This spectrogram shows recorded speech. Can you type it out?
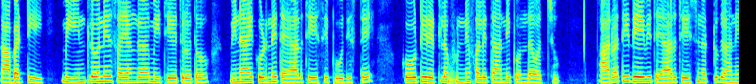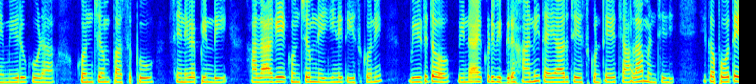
కాబట్టి మీ ఇంట్లోనే స్వయంగా మీ చేతులతో వినాయకుడిని తయారు చేసి పూజిస్తే కోటి రెట్ల పుణ్య ఫలితాన్ని పొందవచ్చు. పార్వతీదేవి తయారు చేసినట్టుగానే మీరు కూడా కొంచెం పసుపు శనగపిండి అలాగే కొంచెం నెయ్యిని తీసుకొని వీటితో వినాయకుడి విగ్రహాన్ని తయారు చేసుకుంటే చాలా మంచిది. ఇకపోతే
